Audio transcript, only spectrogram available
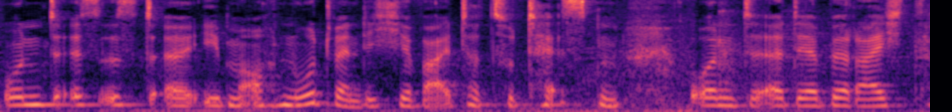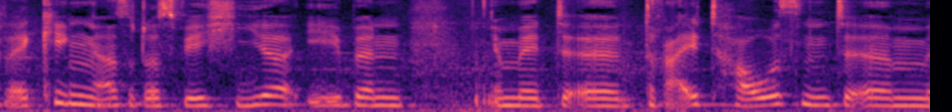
Und es ist äh, eben auch notwendig, hier weiter zu testen. Und der Bereich Tracking, also dass wir hier eben mit äh, 3000 ähm,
